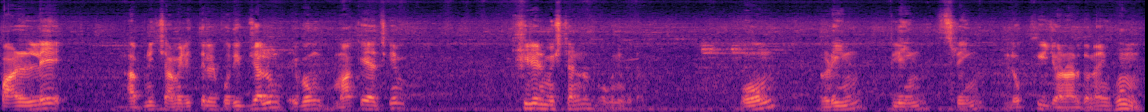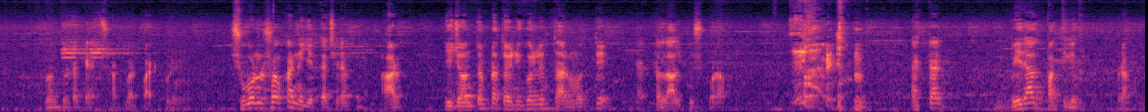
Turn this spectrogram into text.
পারলে আপনি চামেলির তেলের প্রদীপ জ্বালুন এবং মাকে আজকে ক্ষীরের মিষ্টান্ন ভোগ নিবেদন। ওম রিং ক্লিং শ্রিং লক্ষ্মী জনার্দনায় হুম মন্ত্রটাকে একশো আটবার পাঠ করে নিন। সুবর্ণ সংখ্যা নিজের কাছে রাখুন আর যে যন্ত্রটা তৈরি করলেন তার মধ্যে একটা লাল পুষ্প রাখুন। একটা বেদাগ পাতিলে রাখুন।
